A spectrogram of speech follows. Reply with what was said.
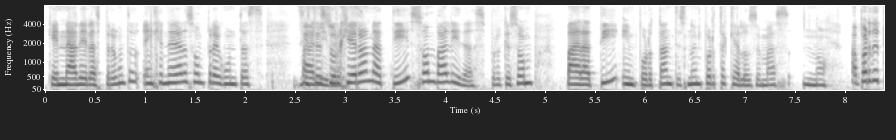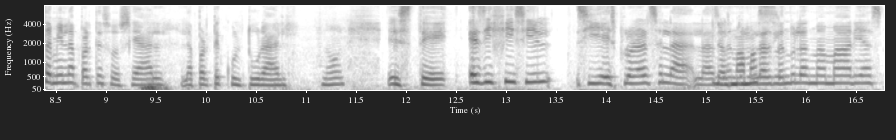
que nadie las pregunta. En general son preguntas, si te surgieron a ti, son válidas, porque son para ti importantes, no importa que a los demás no. Aparte también la parte social, la parte cultural, ¿no? Este, es difícil si explorarse la- las, Las glándulas, mamas. las glándulas mamarias,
